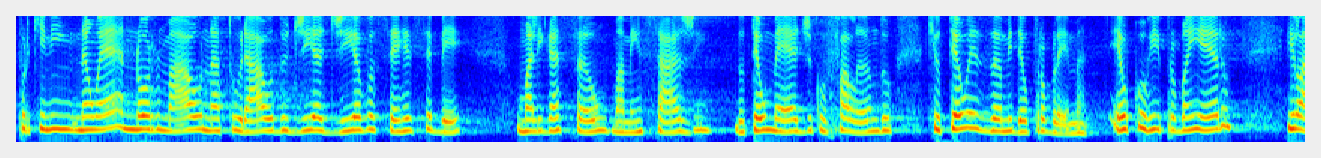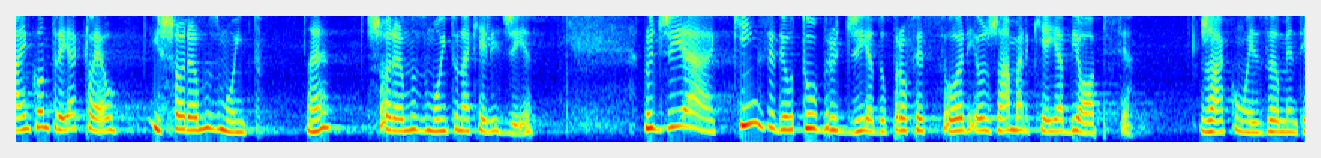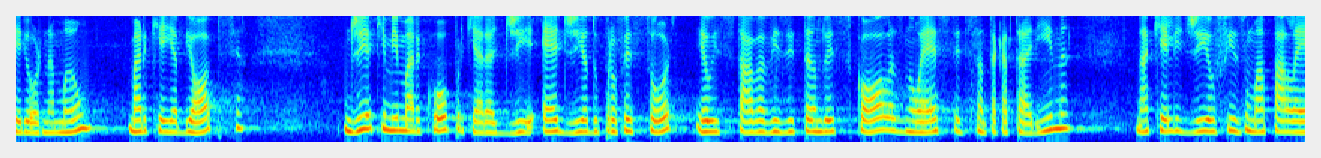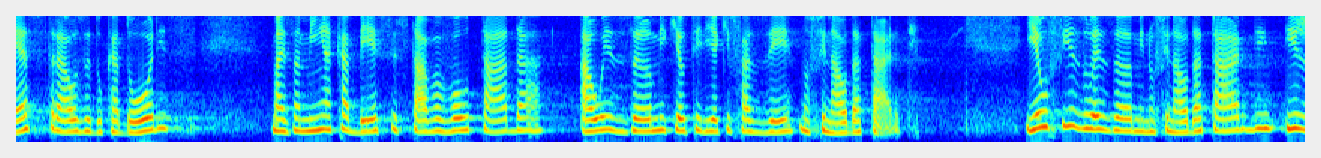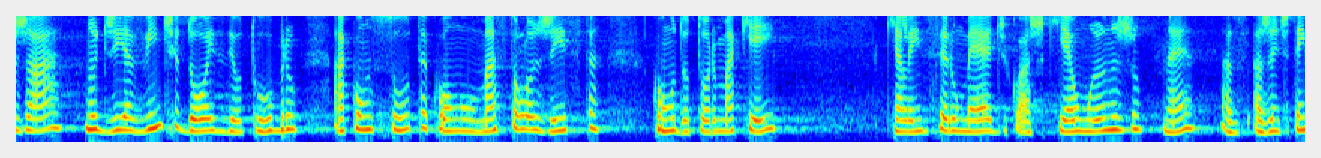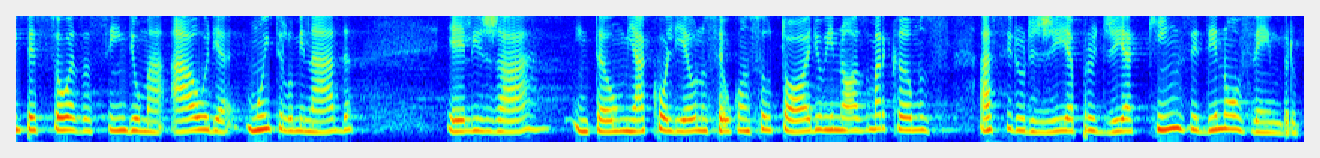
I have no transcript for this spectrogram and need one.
Porque não é normal, natural do dia a dia você receber uma ligação, uma mensagem do teu médico falando que o teu exame deu problema. Eu corri para o banheiro e lá encontrei a Cléo e choramos muito, né? Choramos muito naquele dia. No dia 15 de outubro, dia do professor, eu já marquei a biópsia, já com o exame anterior na mão, marquei a biópsia. Um dia que me marcou, porque era dia, é dia do professor, eu estava visitando escolas no oeste de Santa Catarina. Naquele dia eu fiz uma palestra aos educadores, mas a minha cabeça estava voltada ao exame que eu teria que fazer no final da tarde. E eu fiz o exame no final da tarde e já no dia 22 de outubro, a consulta com o mastologista, com o Dr. Mackey, que além de ser um médico, acho que é um anjo, né? As, a gente tem pessoas assim de uma áurea muito iluminada. Ele já então me acolheu no seu consultório e nós marcamos a cirurgia para o dia 15 de novembro.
